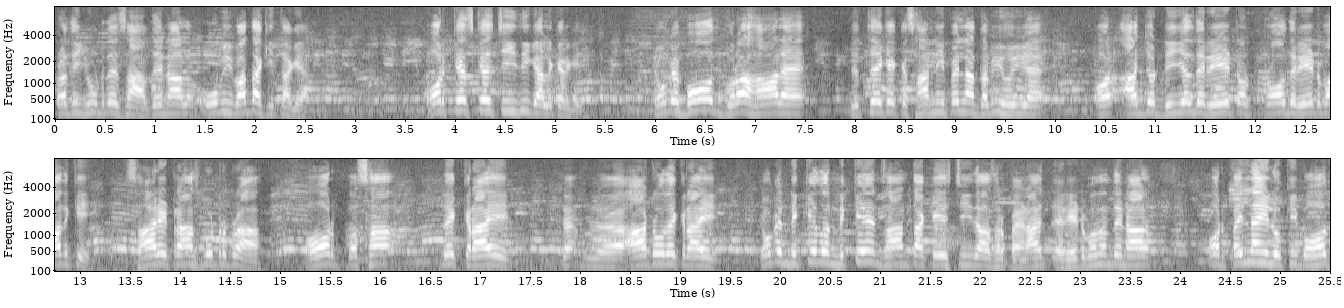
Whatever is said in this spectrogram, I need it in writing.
ਪ੍ਰਤੀ ਯੂਨਿਟ ਦੇ ਹਿਸਾਬ ਦੇ ਨਾਲ ਉਹ ਵੀ ਵਾਧਾ ਕੀਤਾ ਗਿਆ। ਔਰ ਕਿਸ ਕਿਸ ਚੀਜ਼ ਦੀ ਗੱਲ ਕਰੀਏ ਕਿਉਂਕਿ ਬਹੁਤ ਬੁਰਾ ਹਾਲ ਹੈ ਜਿੱਥੇ ਕਿ ਕਿਸਾਨੀ ਪਹਿਲਾਂ ਦਬੀ ਹੋਈ ਹੈ ਔਰ ਅੱਜ ਜੋ ਡੀਜ਼ਲ ਦੇ ਰੇਟ ਔਰ ਪੈਟਰੋਲ ਦੇ ਰੇਟ ਵੱਧ ਕੇ ਸਾਰੇ ਟਰਾਂਸਪੋਰਟਰ ਭਰਾ ਔਰ ਬੱਸਾਂ ਦੇ ਕਿਰਾਏ ਤੇ, ਆਟੋ ਦੇ ਕਿਰਾਏ ਕਿਉਂਕਿ ਨਿੱਕੇ ਤੋਂ ਨਿੱਕੇ ਇਨਸਾਨ ਤੱਕ ਇਸ ਚੀਜ਼ ਦਾ ਅਸਰ ਪੈਣਾ ਰੇਟ ਵਧਣ ਦੇ ਨਾਲ ਔਰ ਪਹਿਲਾਂ ਹੀ ਲੋਕੀ ਬਹੁਤ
